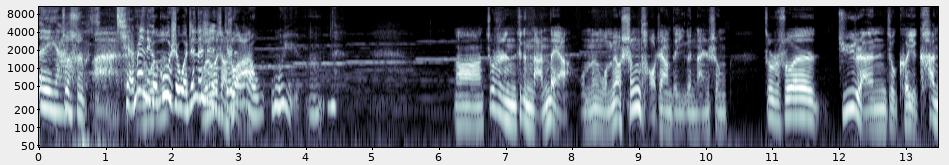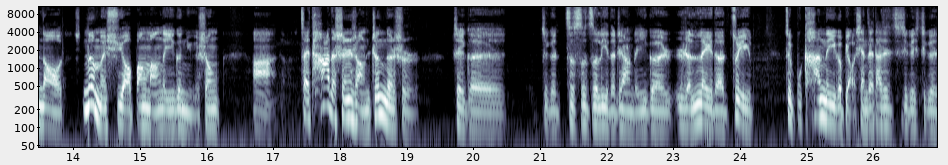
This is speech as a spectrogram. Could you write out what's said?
哎呀，就是哎，前面那个故事，我真的是觉得有点无语。嗯啊，就是这个男的呀，我们我们要声讨这样的一个男生，就是说，居然就可以看到那么需要帮忙的一个女生，啊，在他的身上真的是这个这个自私自利的这样的一个人类的最最不堪的一个表现，在他的这个这个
